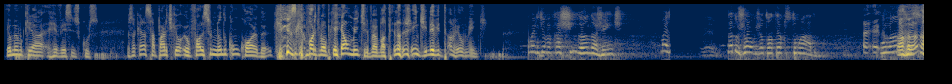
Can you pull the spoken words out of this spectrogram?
eu mesmo queria rever esse discurso. Eu só quero essa parte que eu, eu falo se o Nando concorda. Que isso que é forte, porque realmente ele vai bater na gente, inevitavelmente. Ele vai ficar xingando a gente. É do jogo, já tô até acostumado. É, é, o lance uh -huh.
